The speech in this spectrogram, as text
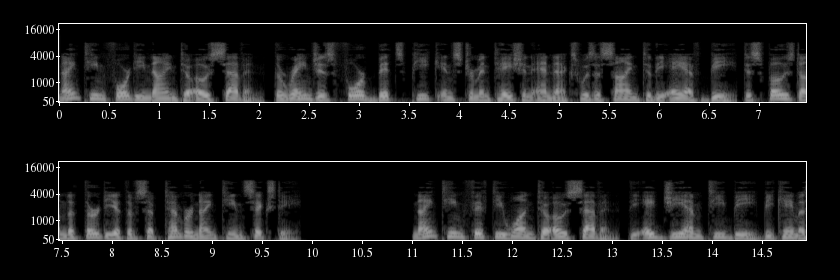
1949–07, the range's 4 bits peak instrumentation annex was assigned to the AFB disposed on 30 September 1960. 1951–07, the AGMTB became a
